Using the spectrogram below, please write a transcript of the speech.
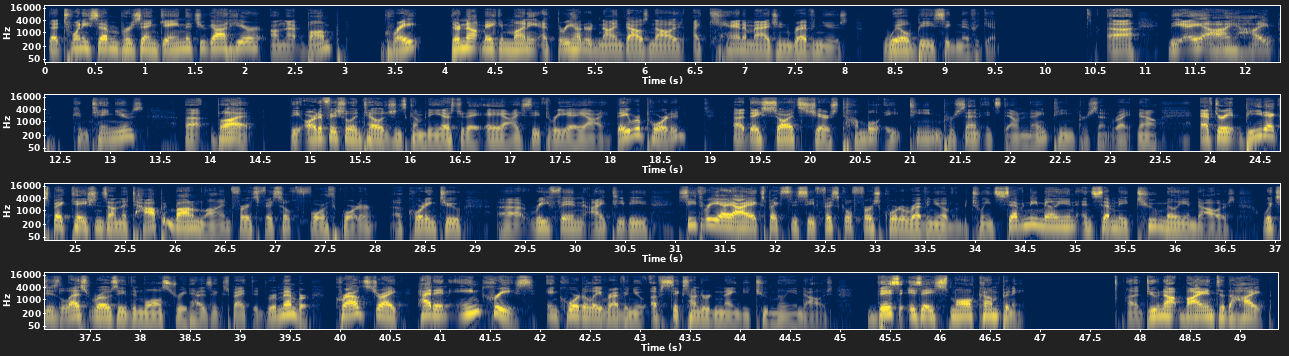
That 27% gain that you got here on that bump, great. They're not making money at $309,000. I can't imagine revenues will be significant. Uh, the AI hype continues. Uh, but the artificial intelligence company yesterday, AI, C3 AI, they reported uh, they saw its shares tumble 18%. It's down 19% right now after it beat expectations on the top and bottom line for its fiscal fourth quarter, according to uh, Refinitiv, C3AI expects to see fiscal first quarter revenue of between $70 million and $72 million, which is less rosy than Wall Street has expected. Remember, CrowdStrike had an increase in quarterly revenue of 692 million dollars. This is a small company. Uh, do not buy into the hype.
